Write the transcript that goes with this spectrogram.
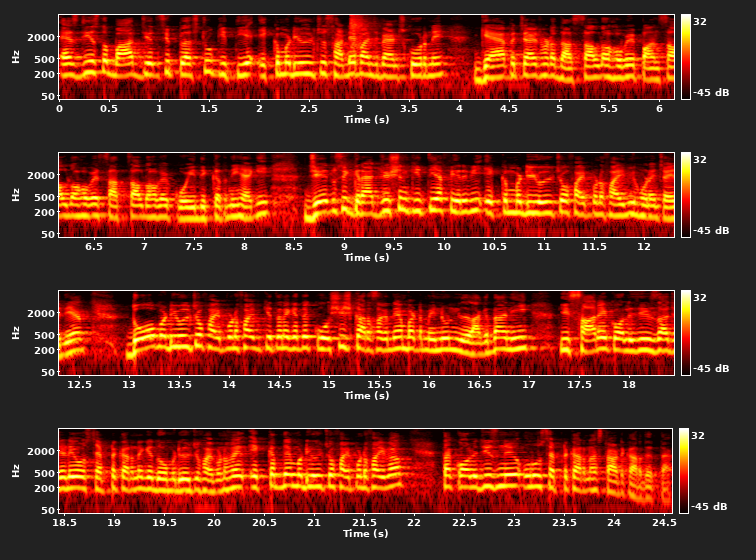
ਐਸਡੀਐਸ ਤੋਂ ਬਾਅਦ ਜੇ ਤੁਸੀਂ ਪਲੱਸ 2 ਕੀਤੀ ਹੈ, ਇੱਕ ਮੋਡਿਊਲ ਚ 5.5 ਬੈਂਡ ਸਕੋਰ ਨੇ। ਗੈਪ ਚਾਹੇ ਤੁਹਾਡਾ 10 ਸਾਲ ਦਾ ਹੋਵੇ 5 ਸਾਲ ਦਾ ਹੋਵੇ 7 ਸਾਲ ਦਾ ਹੋਵੇ, ਕੋਈ ਦਿੱਕਤ ਨਹੀਂ ਹੈਗੀ। ਜੇ ਤੁਸੀਂ ਗ੍ਰੈਜੂਏਸ਼ਨ ਕੀਤੀ ਹੈ, ਫਿਰ ਵੀ ਇੱਕ ਮੋਡਿਊਲ ਚੋਂ 5.5 ਹੀ ਹੋਣੇ ਚਾਹੀਦੇ ਆ। ਦੋ ਮੋਡਿਊਲ ਚੋਂ 5.5 ਕਿਤੇ ਨਾ ਕਿਤੇ ਕੋਸ਼ਿਸ਼ ਕਰ ਸਕਦੇ ਆ ਬਟ ਮੈਨੂੰ ਲੱਗਦਾ ਨਹੀਂ ਕਿ ਸਾਰੇ ਕਾਲਜਿਸ ਆ ਜਿਹੜੇ ਉਹ ਅਸੈਪਟ ਕਰਨਗੇ ਦੋ ਮੋਡਿਊਲ ਚੋਂ 5.5 ਇੱਕ ਅੱਧੇ ਮੋਡਿਊਲ ਚੋਂ 5.5 ਆ, ਤਾਂ ਕਾਲਜਿਸ ਨੇ ਉਹਨੂੰ ਅਸੈਪਟ ਕਰਨਾ ਸਟਾਰਟ ਕਰ ਦਿੱਤਾ।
